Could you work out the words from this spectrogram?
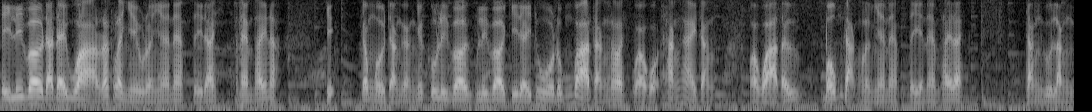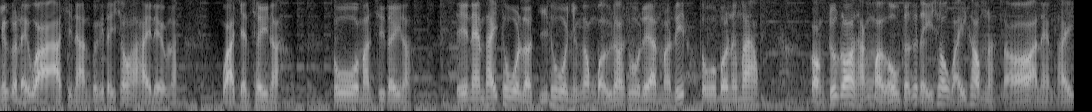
thì Liver đã để hòa rất là nhiều rồi nha anh em. Thì đây, anh em thấy nè. Chỉ, trong 10 trận gần nhất của Liver, Liver chỉ để thua đúng 3 trận thôi và thắng hai trận và hòa tới 4 trận lần nha anh em. Thì anh em thấy đây. Trận lần nhất là để hòa Arsenal với cái tỷ số là hai đều nè. Hòa Chelsea nè, thua Man City nè. Thì anh em thấy thua là chỉ thua những ông bự thôi, thua Real Madrid, thua Bernabeu Còn trước đó thắng MU tới cái tỷ số 7-0 nè. Đó anh em thấy.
